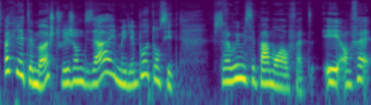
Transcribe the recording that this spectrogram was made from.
c'est pas qu'il était moche, tous les gens me disaient Ah, mais il est beau ton site. Je disais, oui, mais c'est pas moi, au fait. Et en fait,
